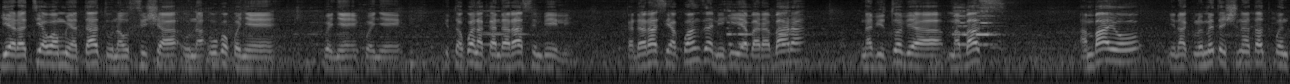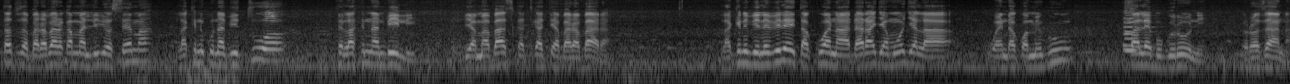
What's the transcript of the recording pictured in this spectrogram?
BRT awamu ya tatu unahusisha una, uko kwenye, kwenye, kwenye itakuwa na kandarasi mbili. Kandarasi ya kwanza ni hii ya barabara na vituo vya mabasi ambayo ina kilomita 23.3 za barabara kama nilivyosema, lakini kuna vituo 32 vya mabasi katikati ya barabara, lakini vile vile itakuwa na daraja moja la waenda kwa miguu pale Buguruni Rozana.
